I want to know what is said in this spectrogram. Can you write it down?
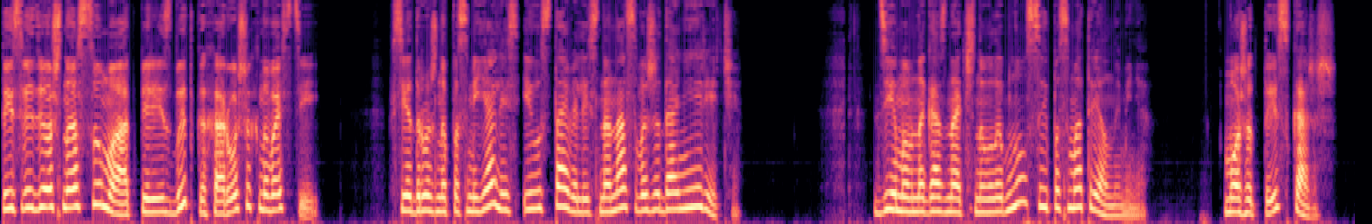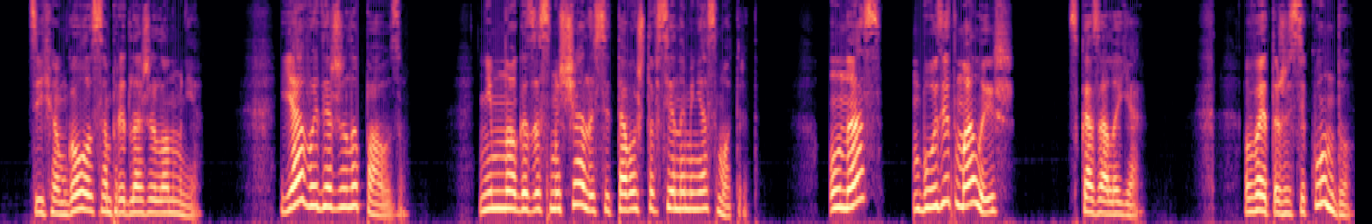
«Ты сведешь нас с ума от переизбытка хороших новостей». Все дружно посмеялись и уставились на нас в ожидании речи. Дима многозначно улыбнулся и посмотрел на меня. «Может, ты скажешь?» — тихим голосом предложил он мне. Я выдержала паузу. Немного засмущалась от того, что все на меня смотрят. «У нас будет малыш», — сказала я. В эту же секунду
